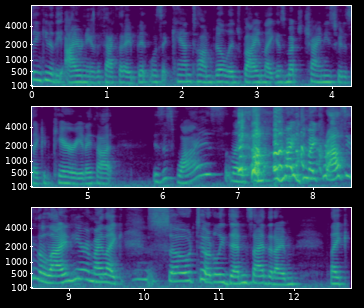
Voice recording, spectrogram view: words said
thinking of the irony of the fact that I bit was at Canton Village buying like as much Chinese food as I could carry, and I thought, is this wise? Like, am, am I am I crossing the line here? Am I like so totally dead inside that I'm like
